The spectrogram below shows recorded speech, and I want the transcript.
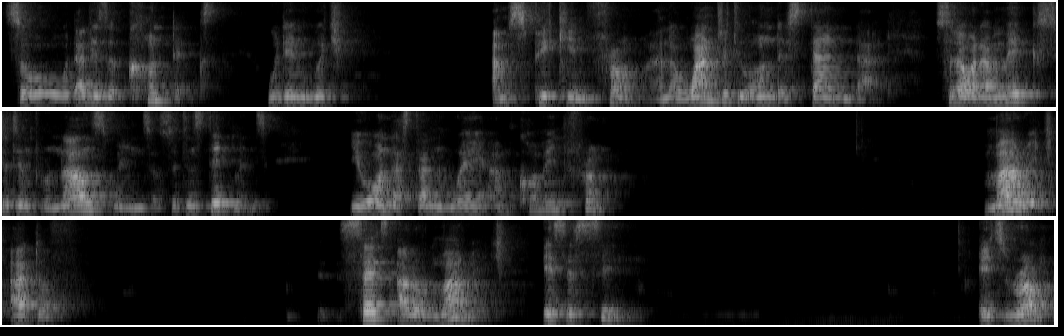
So that is a context within which I'm speaking from. And I want you to understand that so that when I make certain pronouncements or certain statements, you understand where I'm coming from marriage out of sex out of marriage is a sin. It's wrong.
